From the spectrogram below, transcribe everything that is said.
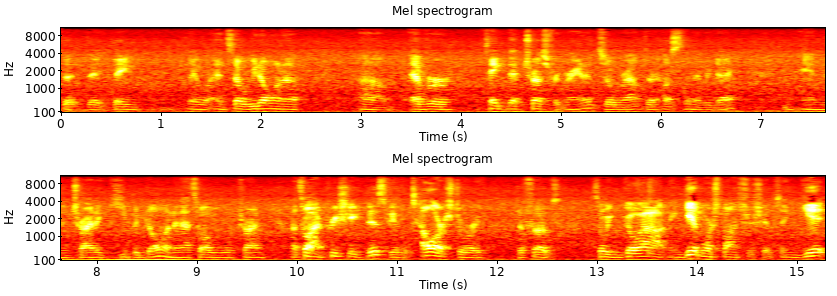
that they they, they and so we don't want to um, ever take that trust for granted. So we're out there hustling every day, and to try to keep it going. And that's why we will try. That's why I appreciate this. Be able to tell our story to folks, so we can go out and get more sponsorships and get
